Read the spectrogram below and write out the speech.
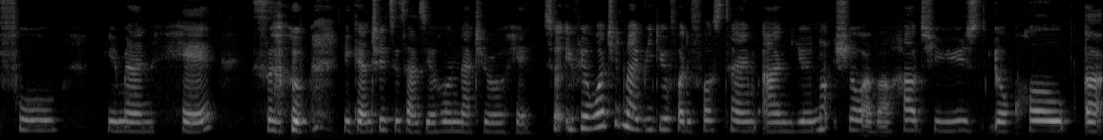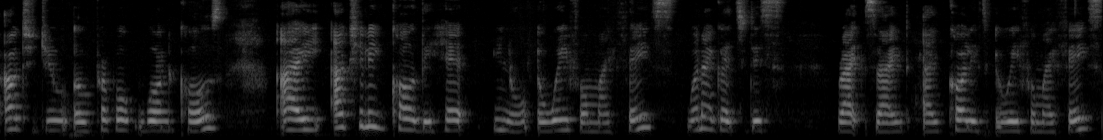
full human hair. So you can treat it as your own natural hair. So if you're watching my video for the first time and you're not sure about how to use your curl uh, how to do a proper wand curls I actually curl the hair you know away from my face. When I get to this right side I curl it away from my face.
